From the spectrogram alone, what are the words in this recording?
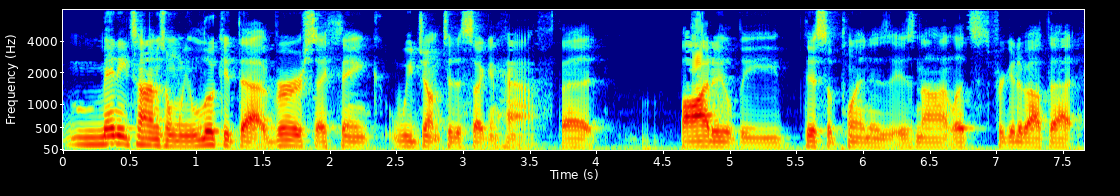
many times when we look at that verse, I think we jump to the second half that bodily discipline is, is not, let's forget about that.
